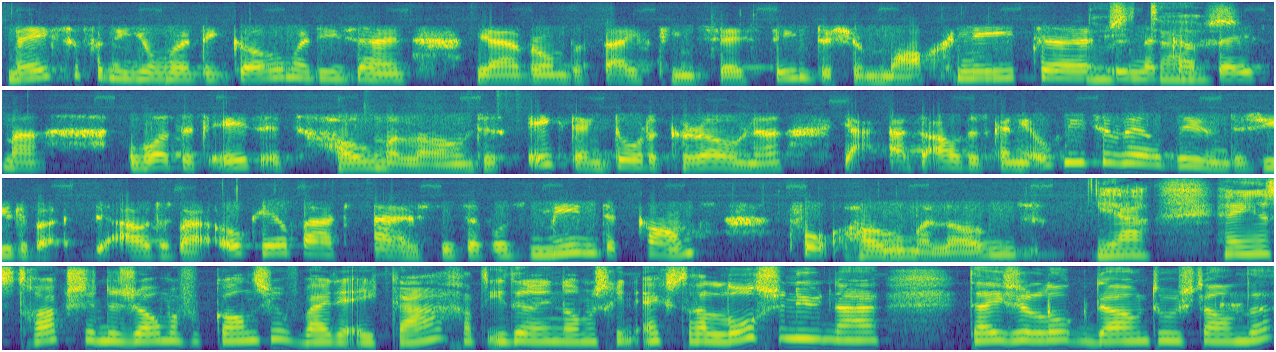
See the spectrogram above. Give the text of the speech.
meeste van de jongeren die komen, die zijn ja, rond de 15, 16. Dus je mag niet eh, in de thuis. cafés. Maar wat het is, het home alone. Dus ik denk door de corona, ja, als ouders kan je ook niet zoveel doen. Dus jullie, de ouders waren ook heel vaak thuis. Dus er was minder kans voor home alones. Ja, hey, en straks in de zomervakantie of bij de EK... gaat iedereen dan misschien extra los nu na deze lockdown-toestanden?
